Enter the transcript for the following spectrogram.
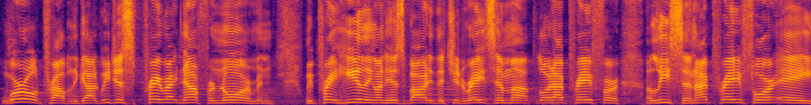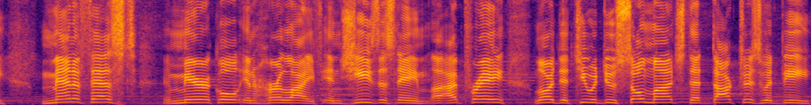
world, probably, God. We just pray right now for Norm and we pray healing on his body that you'd raise him up. Lord, I pray for Elisa and I pray for a manifest miracle in her life in Jesus' name. I pray, Lord, that you would do so much that doctors would be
